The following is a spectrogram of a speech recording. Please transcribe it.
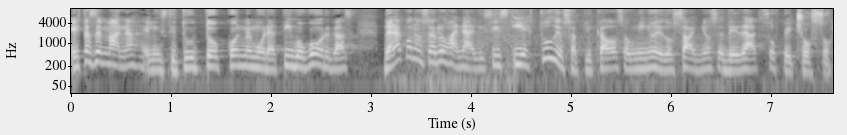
esta semana, el Instituto Conmemorativo Gorgas dará a conocer los análisis y estudios aplicados a un niño de dos años de edad sospechoso.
